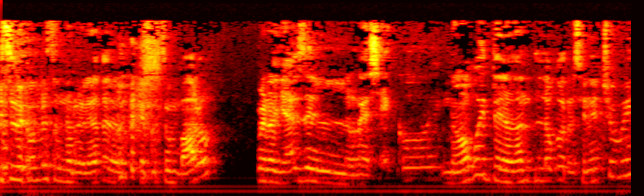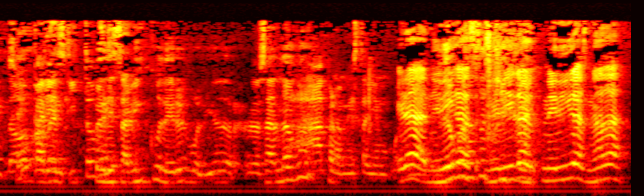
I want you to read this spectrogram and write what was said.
y si lo compras en realidad te, te cuesta un baro. Pero ya es del reseco, güey. No, güey, te lo dan loco recién hecho, güey. No, Sí, calientito, Pero está bien culero el bolillo. de- O sea, luego... Ah, para mí está bien bueno. Mira, ni digas, ni digas nada.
